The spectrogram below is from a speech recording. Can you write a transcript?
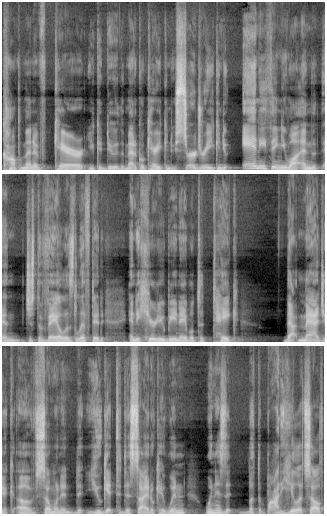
complementive care, you could do the medical care, you can do surgery, you can do anything you want, and and just the veil is lifted. And to hear you being able to take that magic of someone and that you get to decide, okay, when when is it let the body heal itself?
